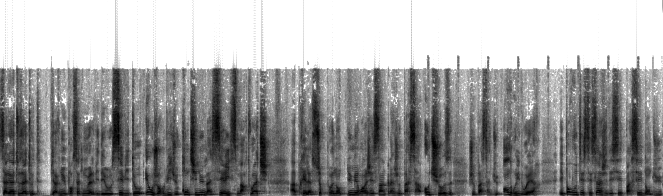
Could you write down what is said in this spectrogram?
Salut à tous et à toutes, bienvenue pour cette nouvelle vidéo, c'est Vito et aujourd'hui je continue ma série Smartwatch. Après la surprenante numéro 1 G5, là je passe à autre chose, je passe à du Android Wear. Et pour vous tester ça, j'ai décidé de passer dans du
